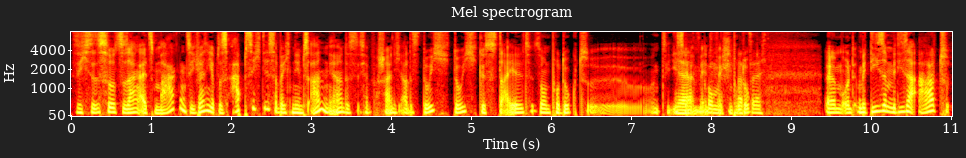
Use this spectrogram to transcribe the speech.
sich das sozusagen als Marken, ich weiß nicht, ob das Absicht ist, aber ich nehme es an, ja. Das ist ja wahrscheinlich alles durch, durchgestylt, so ein Produkt. Äh, und sie ist ja, im Endeffekt ein Produkt. Ähm, und mit dieser, mit dieser Art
